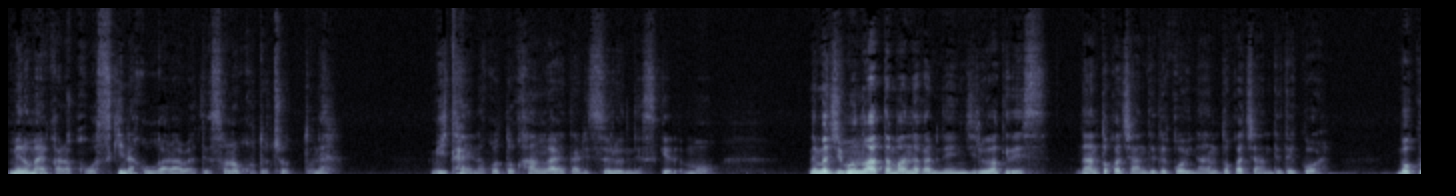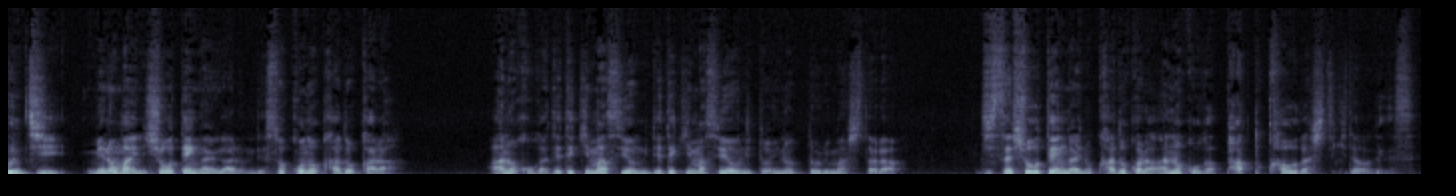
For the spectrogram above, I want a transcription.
目の前からこう好きな子が現れて、そのことちょっとね、みたいなことを考えたりするんですけども、でも自分の頭の中で念じるわけです。なんとかちゃん出てこい、なんとかちゃん出てこい。僕んち、目の前に商店街があるんで、そこの角から、あの子が出てきますように出てきますようにと祈っておりましたら実際商店街の角からあの子がパッと顔を出してきたわけです。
